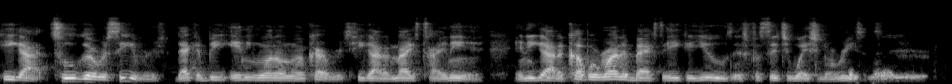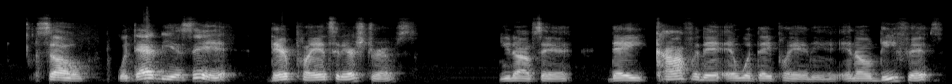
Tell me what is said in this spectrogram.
He got two good receivers that could beat any one-on-one coverage. He got a nice tight end, and he got a couple running backs that he could use is for situational reasons. So, with that being said, they're playing to their strengths. You know what I'm saying? They confident in what they playing in, and on defense,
